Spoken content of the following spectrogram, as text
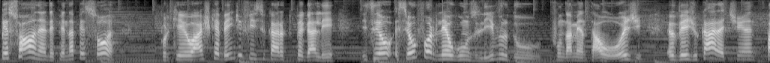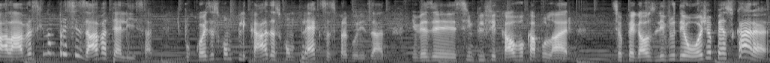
pessoal, né? Depende da pessoa. Porque eu acho que é bem difícil, cara, tu pegar ler. E se eu, se eu for ler alguns livros do Fundamental hoje, eu vejo, cara, tinha palavras que não precisava ter ali, sabe? Tipo, coisas complicadas, complexas pra gurizada. Em vez de simplificar o vocabulário. Se eu pegar os livros de hoje, eu penso, cara,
